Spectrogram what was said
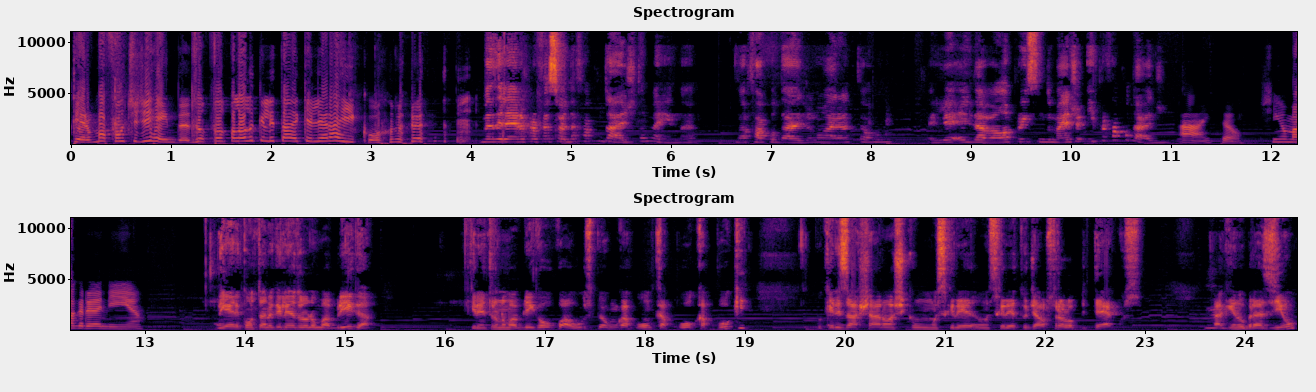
ter uma fonte de renda. Não tô falando que ele, tá, que ele era rico. Mas ele era professor da faculdade também, né? Na faculdade não era tão. Ele, ele dava aula pro ensino médio e pra faculdade. Ah, então. Tinha uma graninha. E aí ele contando que ele entrou numa briga, que ele entrou numa briga ou com a USP ou com a- ou com a- ou com a PUC, porque eles acharam acho que um esqueleto, um esqueleto de Australopithecus aqui no Brasil,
